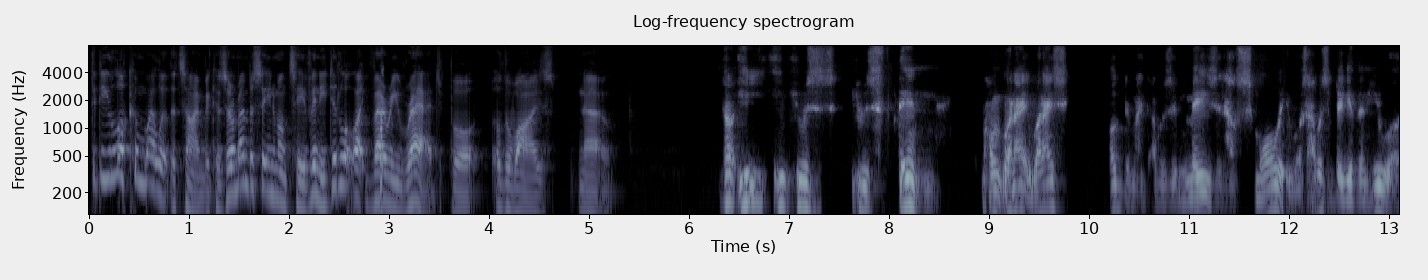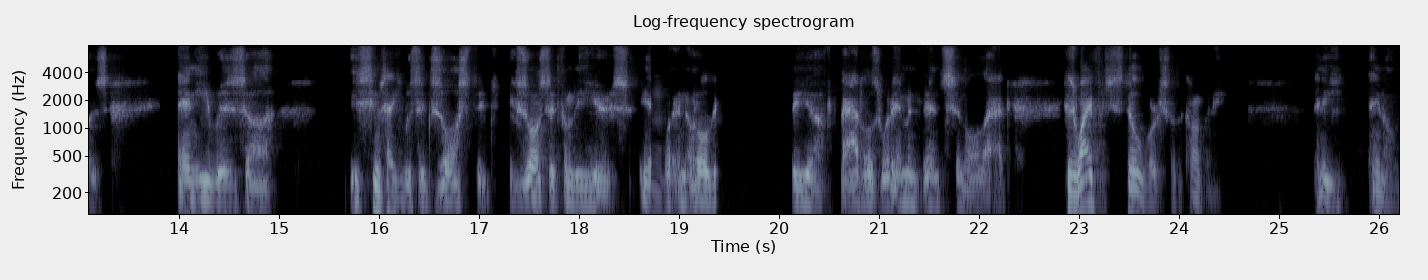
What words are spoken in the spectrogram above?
Did he look him well at the time? Because I remember seeing him on TV and he did look like very red, but otherwise, no. No, he, he, he was he was thin. When I when I hugged him, I, I, was amazed at how small he was. I was bigger than he was, and he was. uh He seems like he was exhausted, exhausted from the years, you know, mm. and all the, the uh, battles with him and Vince and all that. His wife still works for the company, and he, you know,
